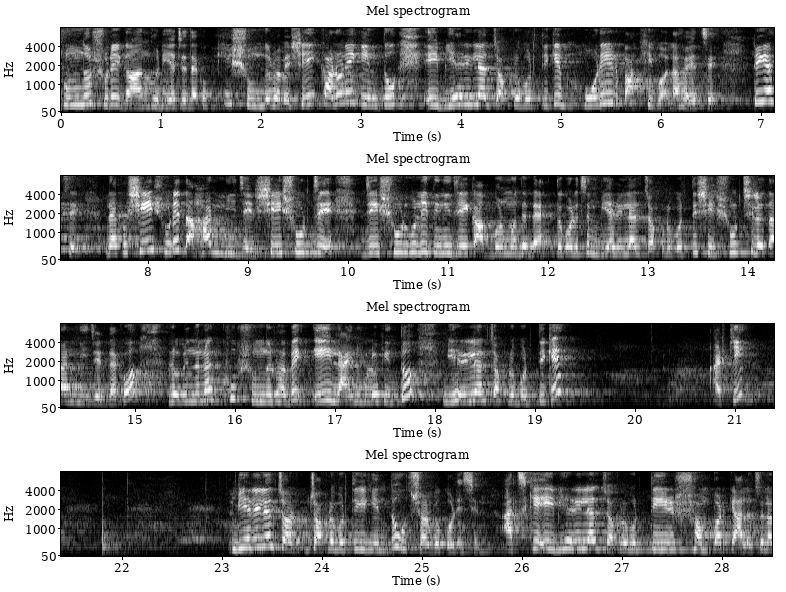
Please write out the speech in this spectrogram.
সুন্দর সুরে গান ধরিয়েছে। দেখো, কি সুন্দরভাবে, সেই কারণেই কিন্তু এই বিহারীলাল চক্রবর্তীকে ভোরের পাখি বলা হয়েছে। ঠিক আছে? দেখো, সেই সুরে তাহার নিজের, সেই সুর যে যে সুরগুলি তিনি যে কাব্যর মধ্যে ব্যক্ত করেছেন বিহারীলাল চক্রবর্তী, সেই সুর ছিল তার নিজের। দেখো, রবীন্দ্রনাথ খুব সুন্দরভাবে এই লাইনগুলো কিন্তু বিহারীলাল চক্রবর্তীকে আর কি বিহারীলাল চক্রবর্তীকে কিন্তু উৎসর্গ করেছেন। আজকে এই বিহারীলাল চক্রবর্তীর সম্পর্কে আলোচনা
